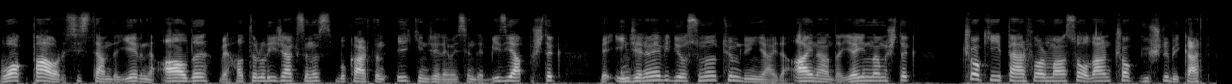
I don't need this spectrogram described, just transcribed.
VOOC Power sistemde yerini aldı ve hatırlayacaksınız bu kartın ilk incelemesinde biz yapmıştık ve inceleme videosunu tüm dünyayla aynı anda yayınlamıştık. Çok iyi performansı olan çok güçlü bir kart.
